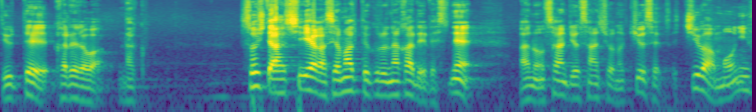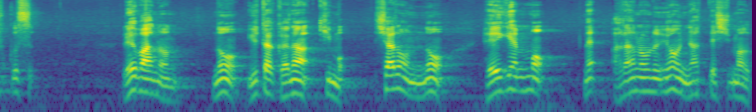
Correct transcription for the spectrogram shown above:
言って彼らは泣く。そしてアッシリアが迫ってくる中でですね、あの33章の9節地は藻に服す。レバノンの豊かな木も、シャロンの平原も、ね、荒野のようになってしまう。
